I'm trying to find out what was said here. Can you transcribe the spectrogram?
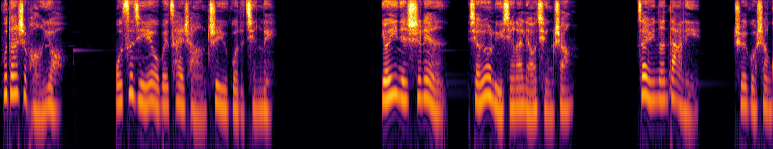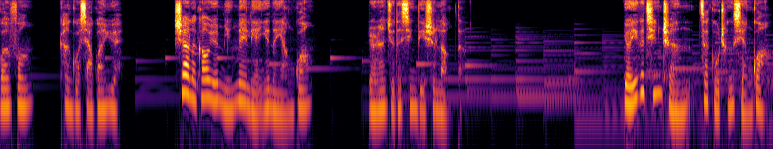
不单是朋友，我自己也有被菜场治愈过的经历。有一年失恋，想用旅行来疗情伤，在云南大理，吹过上官风，看过下关月，晒了高原明媚潋滟的阳光，仍然觉得心底是冷的。有一个清晨，在古城闲逛。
